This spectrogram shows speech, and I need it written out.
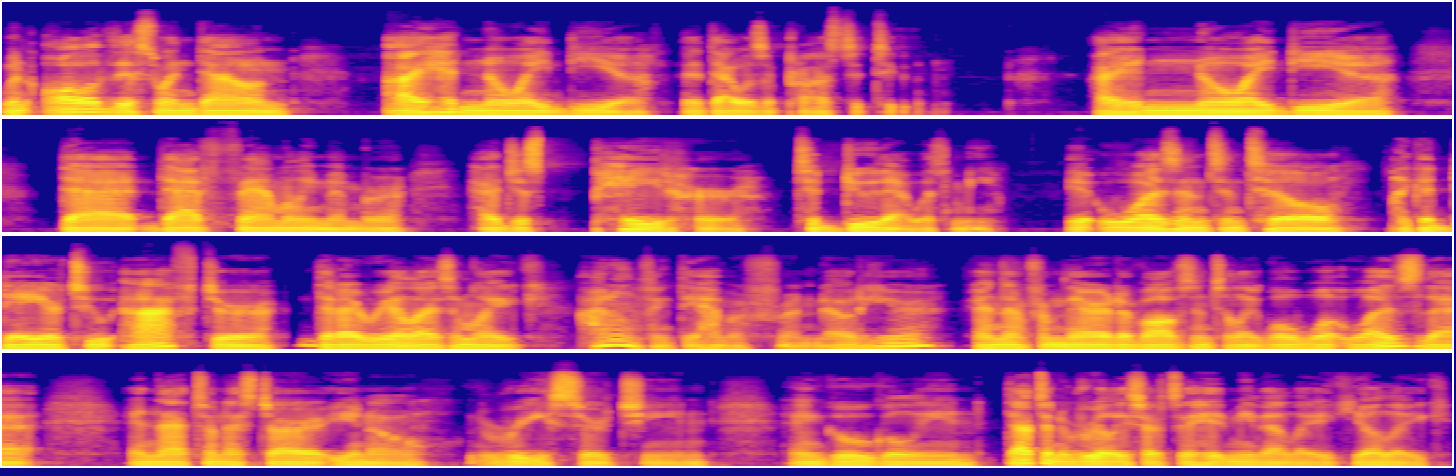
when all of this went down, I had no idea that that was a prostitute. I had no idea that that family member had just paid her to do that with me. It wasn't until like a day or two after that I realized I'm like, I don't think they have a friend out here. And then from there, it evolves into like, well, what was that? And that's when I start, you know, researching and Googling. That's when it really starts to hit me that, like, yo, like,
